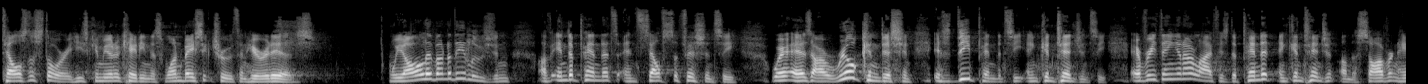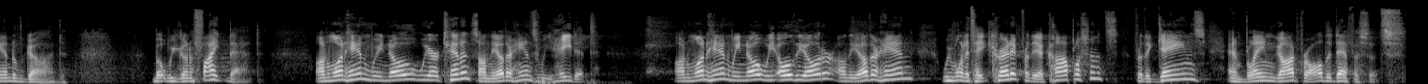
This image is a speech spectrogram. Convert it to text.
tells the story, he's communicating this one basic truth, and here it is. We all live under the illusion of independence and self sufficiency, whereas our real condition is dependency and contingency. Everything in our life is dependent and contingent on the sovereign hand of God. But we're going to fight that. On one hand, we know we are tenants, on the other hand, we hate it. On one hand, we know we owe the odor. On the other hand, we want to take credit for the accomplishments, for the gains, and blame God for all the deficits.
